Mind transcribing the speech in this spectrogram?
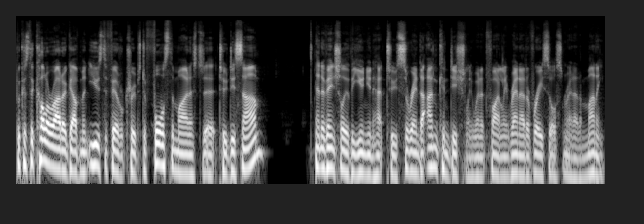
because the Colorado government used the federal troops to force the miners to, to disarm. And eventually, the Union had to surrender unconditionally when it finally ran out of resource and ran out of money.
